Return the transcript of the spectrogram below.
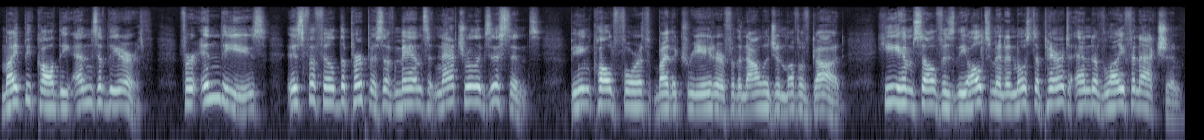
might be called the ends of the earth, for in these is fulfilled the purpose of man's natural existence, being called forth by the Creator for the knowledge and love of God. He himself is the ultimate and most apparent end of life and action.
